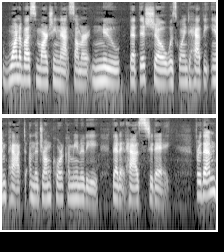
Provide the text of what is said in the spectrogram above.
one of us marching that summer knew that this show was going to have the impact on the drum corps community that it has today. For them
